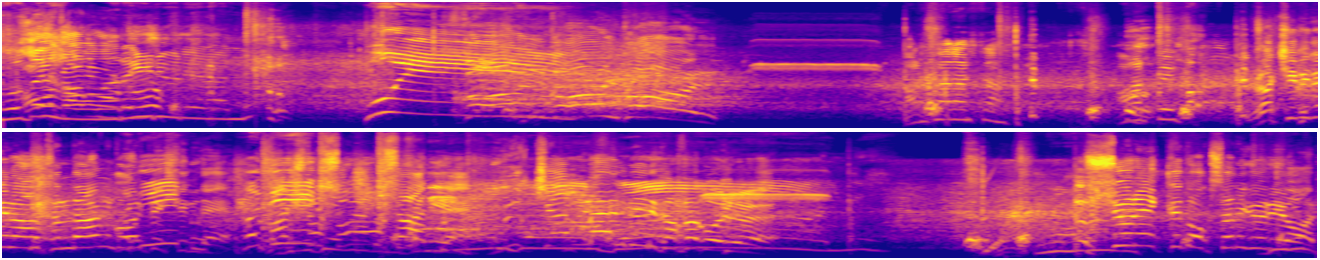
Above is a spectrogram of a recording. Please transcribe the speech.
Nobel Oradan havalara vurdu. giriyor herhalde. Oy. Gol gol gol. Arkadaşlar artık Rakibinin altından gol Hadi, peşinde. hadi. Maçta son saniye. Mükemmel bir kafa golü. Sürekli 90'ı görüyor.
